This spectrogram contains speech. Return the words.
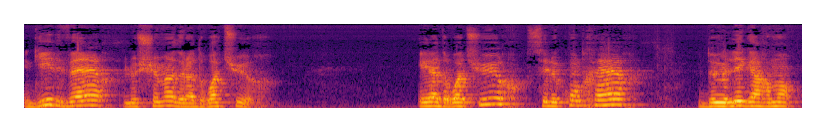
guide vers le chemin de la droiture. Et la droiture c'est le contraire de l'égarement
